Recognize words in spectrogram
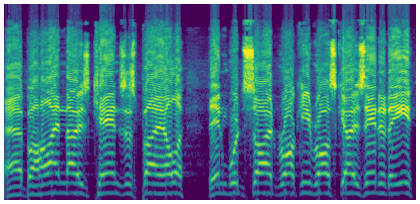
Uh, behind those Kansas Bale. Then Woodside Rocky. Roscoe's Entity.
